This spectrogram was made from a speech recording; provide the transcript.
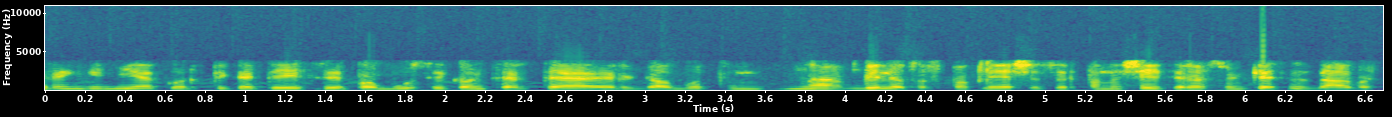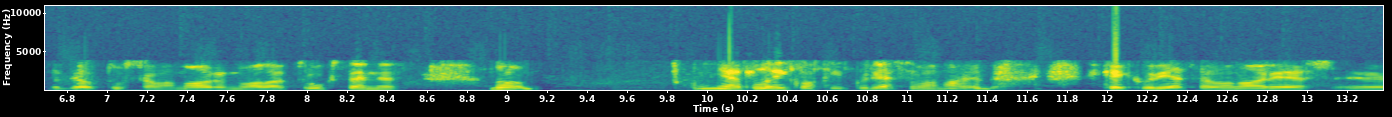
renginėje, kur tik ateisi, pabūsi koncerte ir galbūt, na, bilietus paplėšys ir panašiai. Tai yra sunkesnis darbas, todėl tų savanorių nuolat trūksta, nes, nu, net laiko kai kurie savanoriai, kai kurie savanoriai, aš e,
